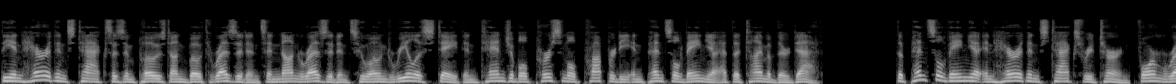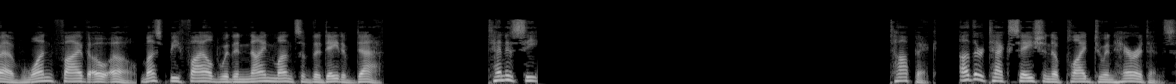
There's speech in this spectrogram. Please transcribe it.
The inheritance tax is imposed on both residents and non-residents who owned real estate and tangible personal property in Pennsylvania at the time of their death. The Pennsylvania Inheritance Tax Return Form Rev 1500 must be filed within nine months of the date of death. Tennessee other taxation applied to inheritance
